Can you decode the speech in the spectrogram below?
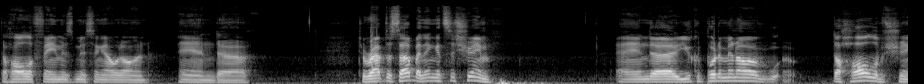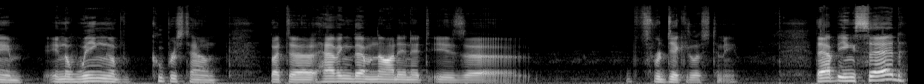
the Hall of Fame is missing out on. And uh, to wrap this up, I think it's a shame. And uh, you could put him in a, the Hall of Shame in the wing of Cooperstown, but uh, having them not in it is uh, it's ridiculous to me. That being said,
